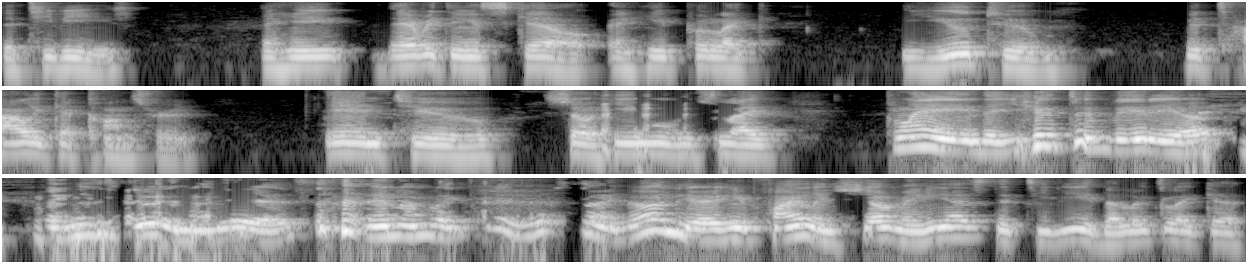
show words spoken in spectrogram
the TVs, and he everything is scaled, and he put like YouTube Metallica concert into. So he was like playing the YouTube video, and he's doing this, and I'm like, hey, what's going on here? He finally showed me. He has the TV that looks like a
